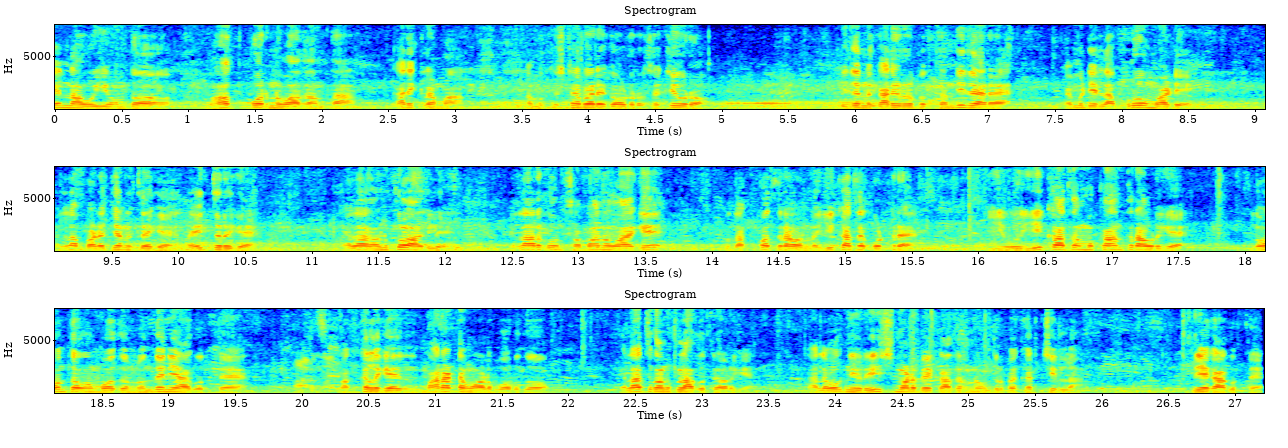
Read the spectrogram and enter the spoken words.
ಏನು ನಾವು ಈ ಒಂದು ಮಹತ್ವಪೂರ್ಣವಾದಂಥ ಕಾರ್ಯಕ್ರಮ ನಮ್ಮ ಕೃಷ್ಣ ಬೈರೇಗೌಡರು ಸಚಿವರು ಇದನ್ನು ಕಾರ್ಯರೂಪಕ್ಕೆ ತಂದಿದ್ದಾರೆ. ಕಮಿಟಿಯಲ್ಲಿ ಅಪ್ರೂವ್ ಮಾಡಿ ಎಲ್ಲ ಬಡ ಜನತೆಗೆ, ರೈತರಿಗೆ ಎಲ್ಲ ಅನುಕೂಲ ಆಗಲಿ, ಎಲ್ಲರಿಗೂ ಒಂದು ಸಮಾನವಾಗಿ ಒಂದು ಹಕ್ಕುಪತ್ರವನ್ನು ಈ ಖಾತೆ ಕೊಟ್ಟರೆ ಈ ಈ ಖಾತೆ ಮುಖಾಂತರ ಅವರಿಗೆ ಲೋನ್ ತೊಗೊಬೋದು, ನೋಂದಣಿ ಆಗುತ್ತೆ, ಮಕ್ಕಳಿಗೆ ಮಾರಾಟ ಮಾಡ್ಬೋದು, ಎಲ್ಲದಕ್ಕೂ ಅನುಕೂಲ ಆಗುತ್ತೆ ಅವರಿಗೆ. ಅಲ್ಲಿ ಹೋಗಿ ನೀವು ರಿಜಿಸ್ಟರ್ ಮಾಡಬೇಕಾದ್ರೂ ಒಂದು ರೂಪಾಯಿ ಖರ್ಚಿಲ್ಲ. ಫ್ರೀಯಾಗಿ ಆಗುತ್ತೆ.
